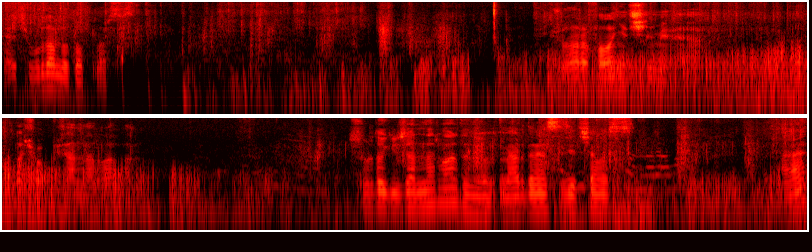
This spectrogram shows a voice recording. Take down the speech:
Gerçi buradan da toplarsın. Şu Şuralara falan yetişilmiyor ya. Burada çok güzeller var da. Şurada güzeller var da. Merdivensiz yetişemezsin. Onları alalım. He?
